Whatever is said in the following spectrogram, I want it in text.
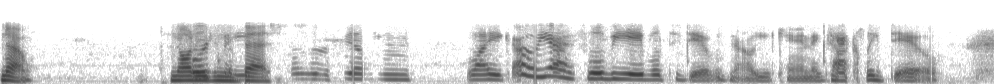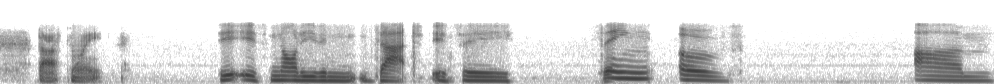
no, not even the best. Feeling like, oh yes, we'll be able to do. No, you can't exactly do that point. It, it's not even that. It's a thing of um.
